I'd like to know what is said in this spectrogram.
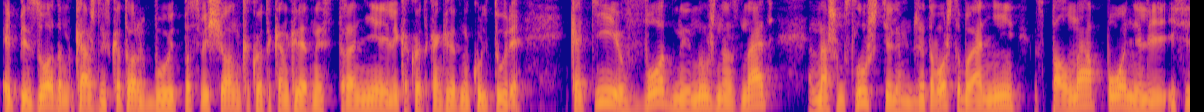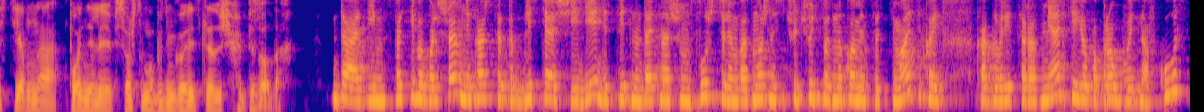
эпизодам, каждый из которых будет посвящен какой-то конкретной стране или какой-то конкретной культуре, какие вводные нужно знать нашим слушателям для того, чтобы они сполна поняли и системно поняли все, что мы будем говорить в следующих эпизодах. Да, Дим, спасибо большое. Мне кажется, это блестящая идея, действительно дать нашим слушателям возможность чуть-чуть познакомиться с тематикой, как говорится, размять ее, попробовать на вкус,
